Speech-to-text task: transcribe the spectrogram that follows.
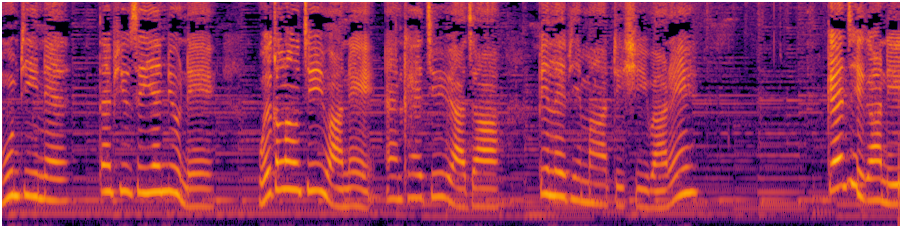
မွန်ပြည်နယ်တန်ဖြူစရဲမြို့နယ်ဝဲကလောင်ကြီးရွာနဲ့အန်ခဲကြီးရွာကြားပင်လယ်ပြင်မှာတည်ရှိပါတယ်ကမ်းခြေကနေ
